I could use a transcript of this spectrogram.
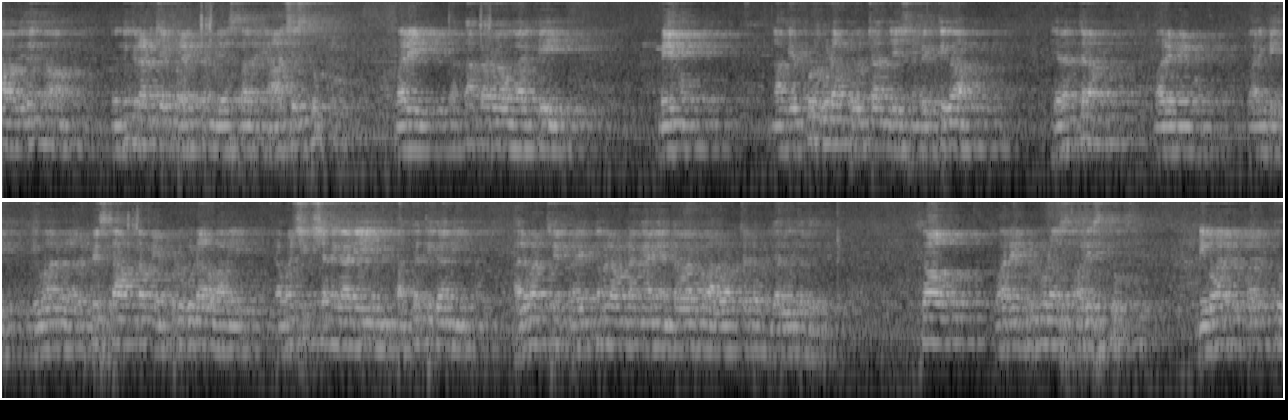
ఆ విధంగా ముందుకు నడిచే ప్రయత్నం చేస్తారని ఆశిస్తూ మరి రత్నాకరరావు గారికి మేము నాకు ఎప్పుడు కూడా ప్రోత్సాహం చేసిన వ్యక్తిగా నిరంతరం మరి మేము వారికి నివాళులు అర్పిస్తూ ఉంటాం. ఎప్పుడు కూడా వారి క్రమశిక్షణ కానీ పద్ధతి కానీ అలవర్చే ప్రయత్నంలో ఉండడం కానీ ఎంతవరకు అలవర్చడం జరుగుతుంది సో వారు ఎప్పుడు కూడా స్మరిస్తూ నివాళులు పలుకుతూ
